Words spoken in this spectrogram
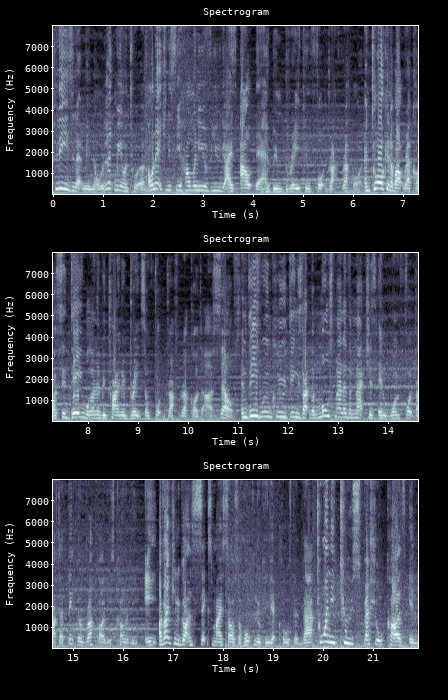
please let me know. Link me on twitter. I want to actually see how many of you guys out there have been breaking FUT draft records. and talking about records today we're going to be trying to break some FUT draft records ourselves. And these will include things like the most man of the matches in one FUT draft. I think the record is currently eight. I've actually gotten six myself so hopefully we can get close to that. 22 special cards in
